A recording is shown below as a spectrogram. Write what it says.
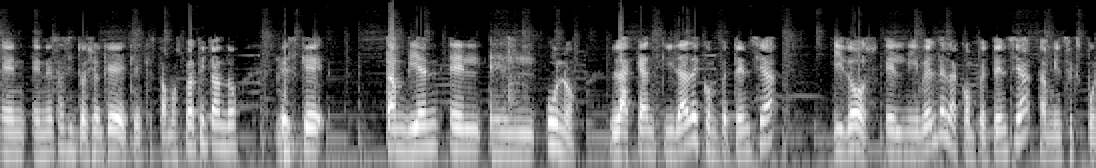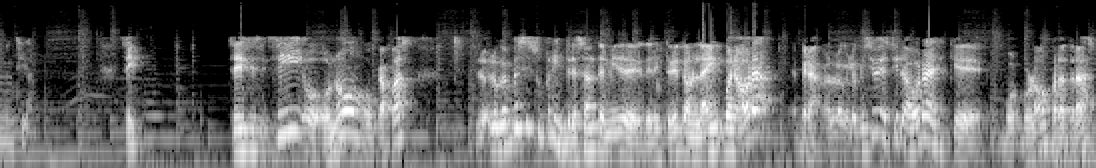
en, esa situación que, estamos platicando es que también el, el, uno, la cantidad de competencia y dos, el nivel de la competencia también se exponencia. Sí. Sí, sí, sí, sí o, no, o capaz. Lo, que me parece súper interesante a mí de, la historieta online. Bueno, ahora, espera, lo, que sí voy a decir ahora es que, volvamos para atrás,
